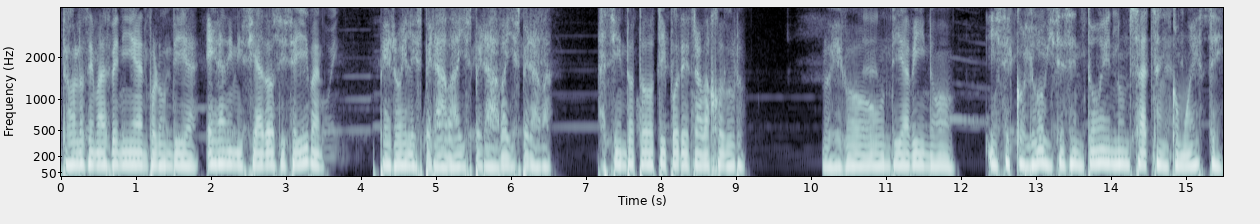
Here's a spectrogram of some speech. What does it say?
Todos los demás venían por un día, eran iniciados y se iban. Pero él esperaba y esperaba y esperaba, haciendo todo tipo de trabajo duro. Luego un día vino y se coló y se sentó en un satsang como este,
